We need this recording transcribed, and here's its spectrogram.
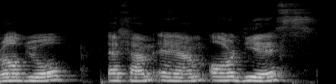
radyo FM, AM, RDS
